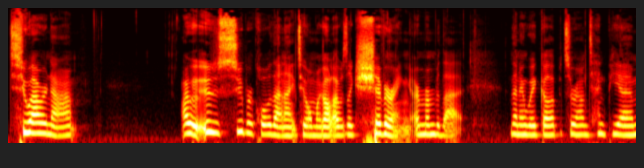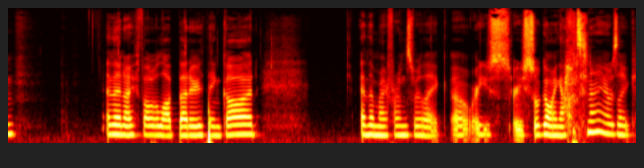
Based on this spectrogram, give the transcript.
2-hour nap. I it was super cold that night too. Oh my god, I was like shivering. I remember that. Then I wake up, it's around 10 p.m. And then I felt a lot better, thank God. And then my friends were like, "Oh, are you are you still going out tonight?" I was like,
